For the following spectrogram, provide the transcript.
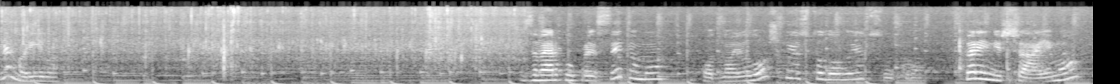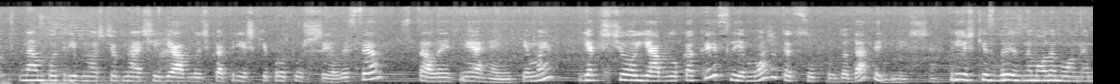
не горіло. Зверху присипемо одною ложкою столовою цукру. Перемішаємо. Нам потрібно, щоб наші яблучка трішки протушилися, стали м'ягенькими. Якщо яблука кислі, можете цукру додати більше. Трішки збризнемо лимонним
